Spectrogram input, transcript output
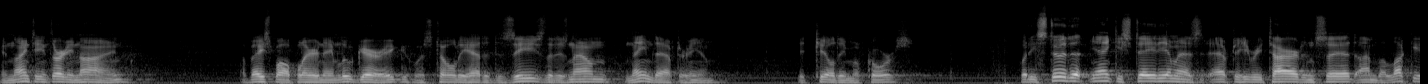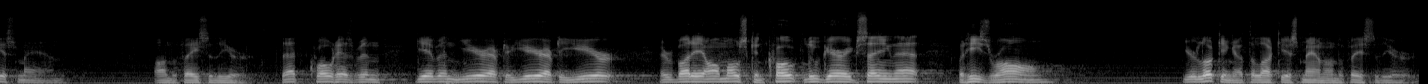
In 1939, a baseball player named Lou Gehrig was told he had a disease that is now named after him. It killed him, of course. But he stood at Yankee Stadium as, after he retired and said, I'm the luckiest man on the face of the earth. That quote has been given year after year after year. Everybody almost can quote Lou Gehrig saying that, but he's wrong. You're looking at the luckiest man on the face of the earth.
